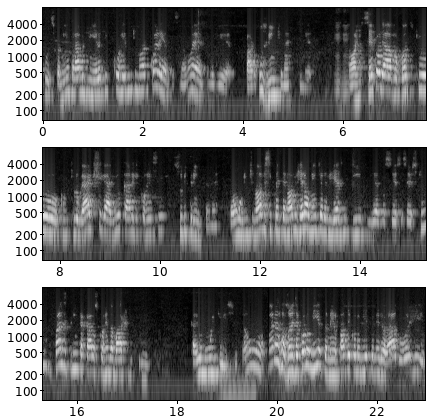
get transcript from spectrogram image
Putz, para mim entrar no dinheiro eu tenho que correr 29,40, senão não entra no dinheiro. Paga pros 20, né? Primeiro. Uhum. Então a gente sempre olhava o quanto que o que lugar que chegaria o cara que corresse sub 30, né? Então o 29,59 geralmente era 25, 26, ou seja, tinha quase 30 caras correndo abaixo de 30. Caiu muito isso. Então, várias razões. A economia também, o fato da economia ter melhorado. Hoje,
